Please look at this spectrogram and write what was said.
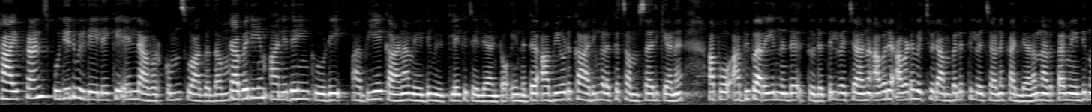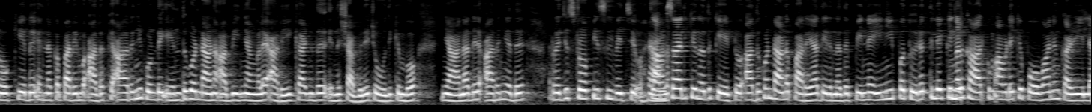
ഹായ് ഫ്രണ്ട്സ് പുതിയൊരു വീഡിയോയിലേക്ക് എല്ലാവർക്കും സ്വാഗതം. ശബരിയും അനിതയും കൂടി അബിയെ കാണാൻ വേണ്ടി വീട്ടിലേക്ക് ചെല്ലുകയാണ് കേട്ടോ എന്നിട്ട് അബിയോട് കാര്യങ്ങളൊക്കെ സംസാരിക്കുകയാണ്. അപ്പോൾ അബി പറയുന്നുണ്ട് തുരത്തിൽ വെച്ചാണ് അവർ അവിടെ വെച്ച് ഒരു അമ്പലത്തിൽ വെച്ചാണ് കല്യാണം നടത്താൻ വേണ്ടി നോക്കിയത് എന്നൊക്കെ പറയുമ്പോൾ അതൊക്കെ അറിഞ്ഞുകൊണ്ട് എന്തുകൊണ്ടാണ് അബി ഞങ്ങളെ അറിയിക്കാഞ്ഞത് എന്ന് ശബരി ചോദിക്കുമ്പോൾ ഞാനത് അറിഞ്ഞത് രജിസ്റ്റർ ഓഫീസിൽ വെച്ച് സംസാരിക്കുന്നത് കേട്ടു. അതുകൊണ്ടാണ് പറയാതിരുന്നത്. പിന്നെ ഇനിയിപ്പോൾ തുരത്തിലേക്ക് നിങ്ങൾക്ക് ആർക്കും അവിടേക്ക് പോകാനും കഴിയില്ല.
